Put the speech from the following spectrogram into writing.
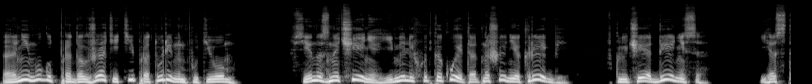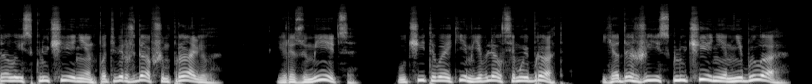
а они могут продолжать идти протуренным путем. Все назначения имели хоть какое-то отношение к регби, включая Денниса. Я стала исключением, подтверждавшим правила. И, разумеется, учитывая, кем являлся мой брат, я даже исключением не была.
